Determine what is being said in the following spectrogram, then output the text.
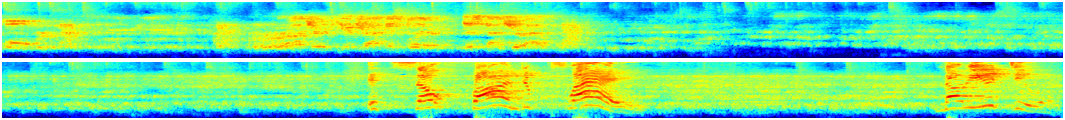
Over. Roger, your track is clear. Dispatcher out. It's so fun to play. Now you do it.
